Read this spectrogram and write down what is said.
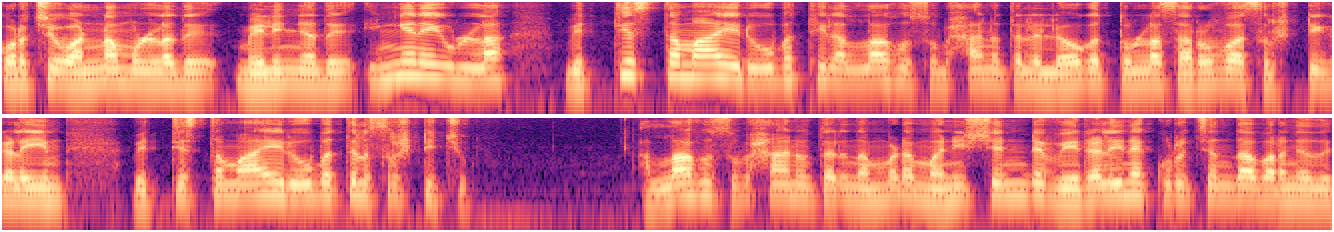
കുറച്ച് വണ്ണമുള്ളത് മെലിഞ്ഞത് ഇങ്ങനെയുള്ള വ്യത്യസ്തമായ രൂപത്തിൽ അള്ളാഹു സുബാനുത്തല ലോകത്തുള്ള സർവ സൃഷ്ടികളെയും വ്യത്യസ്തമായ രൂപത്തിൽ സൃഷ്ടിച്ചു. അള്ളാഹു സുബാനുത്തല നമ്മുടെ മനുഷ്യന്റെ വിരളിനെക്കുറിച്ച് എന്താ പറഞ്ഞത്?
